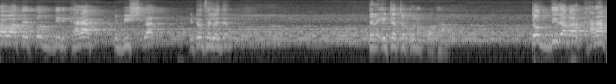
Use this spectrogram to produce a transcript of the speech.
পাওয়াতে তকদির খারাপ বিশ লাখ, এটাও ফেলে দেন। তাহলে এটা তো কোনো কথা না। তকদির আবার খারাপ,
